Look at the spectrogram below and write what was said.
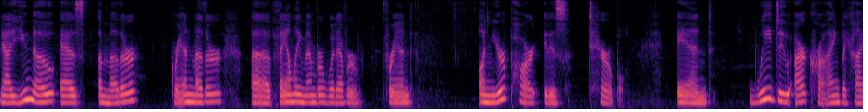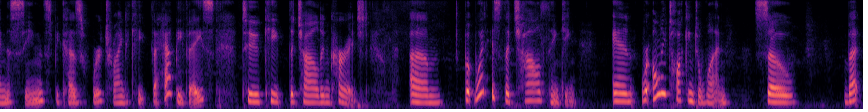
Now, you know, as a mother, grandmother, a family member, whatever, friend, on your part, it is terrible. And we do our crying behind the scenes because we're trying to keep the happy face to keep the child encouraged. Um, but what is the child thinking? And we're only talking to one. So, but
